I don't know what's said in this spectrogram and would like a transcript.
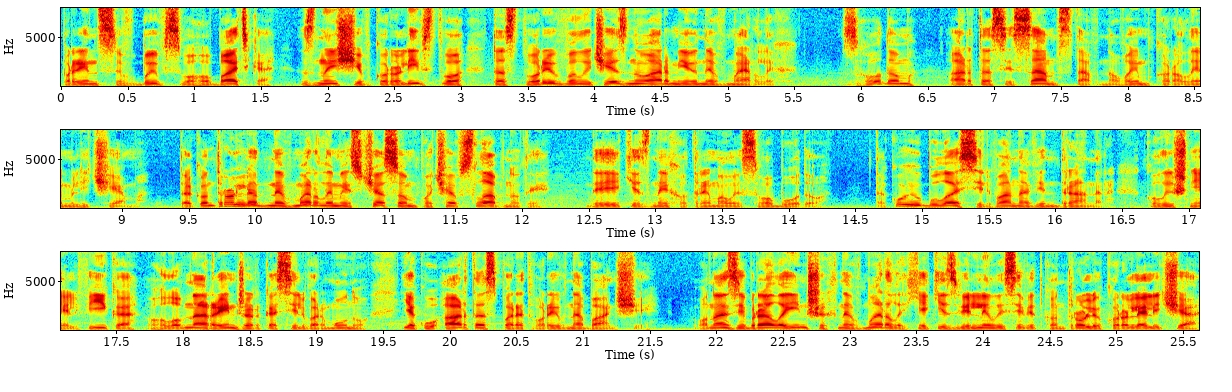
Принц вбив свого батька, знищив королівство та створив величезну армію невмерлих. Згодом Артас і сам став новим королем лічем. Та контроль над невмерлими з часом почав слабнути. Деякі з них отримали свободу. Такою була Сільвана Віндранер, колишня ельфійка, головна рейнджерка Сільвермуну, яку Артас перетворив на банші. Вона зібрала інших невмерлих, які звільнилися від контролю короля ліча,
